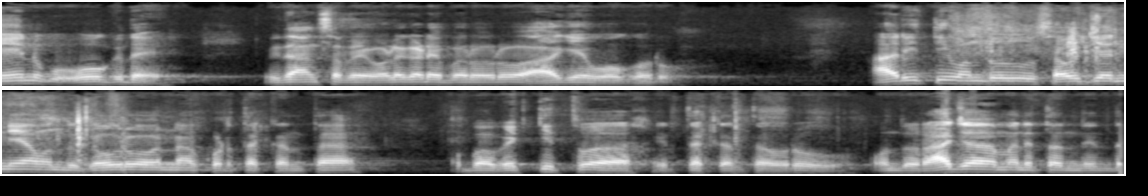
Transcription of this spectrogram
ಏನು ಹೋಗದೆ ವಿಧಾನಸಭೆ ಒಳಗಡೆ ಬರೋರು, ಹಾಗೆ ಹೋಗೋರು. ಆ ರೀತಿ ಒಂದು ಸೌಜನ್ಯ, ಒಂದು ಗೌರವವನ್ನು ಕೊಡ್ತಕ್ಕಂಥ ಒಬ್ಬ ವ್ಯಕ್ತಿತ್ವ ಇರ್ತಕ್ಕಂಥವರು, ಒಂದು ರಾಜ ಮನೆತನದಿಂದ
